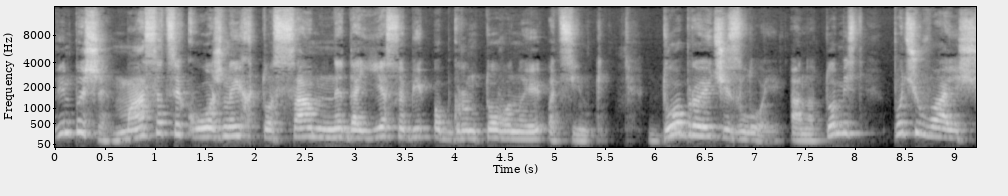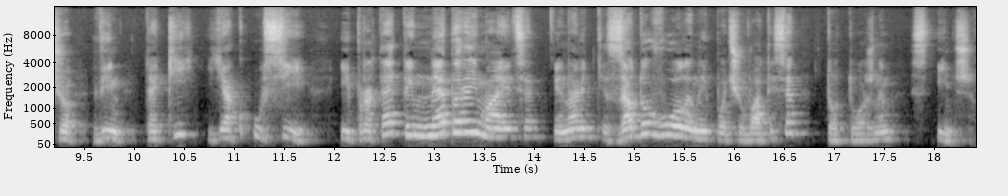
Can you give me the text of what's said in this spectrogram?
Він пише: маса це кожний, хто сам не дає собі обґрунтованої оцінки, доброї чи злої, а натомість почуває, що він такий, як усі, і проте тим не переймається і навіть задоволений почуватися тотожним з іншим.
